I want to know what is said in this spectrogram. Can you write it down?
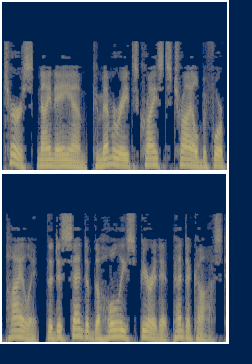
Terce 9 a.m. commemorates Christ's trial before Pilate, the descent of the Holy Spirit at Pentecost.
